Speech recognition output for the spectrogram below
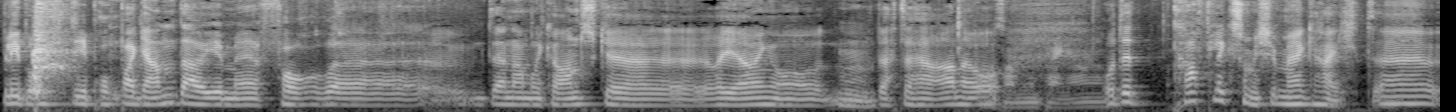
bli brukt i propagandaøyemed for uh, den amerikanske regjeringa og dette her. Og, og det traff liksom ikke meg helt. Uh,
